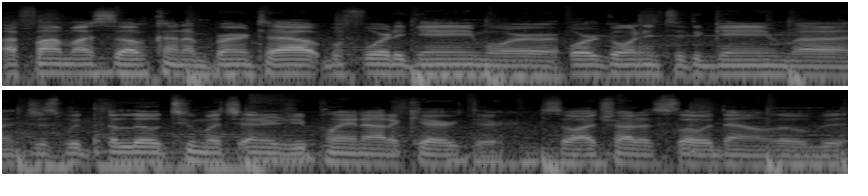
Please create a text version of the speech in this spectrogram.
I find myself kind of burnt out before the game or, or going into the game uh, just with a little too much energy playing out of character. So I try to slow it down a little bit.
